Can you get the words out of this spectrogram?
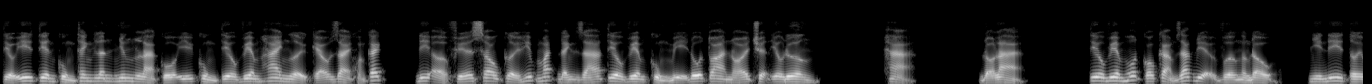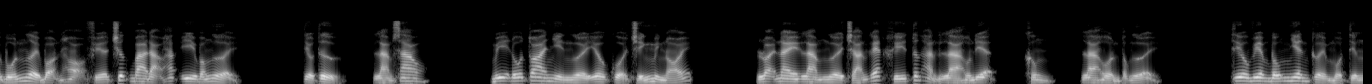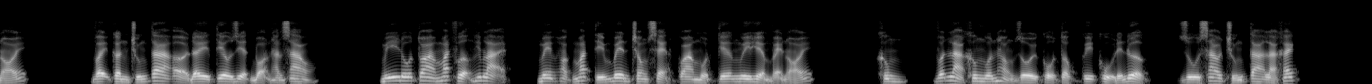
Tiểu y tiên cùng thanh lân nhưng là cố ý cùng tiêu viêm hai người kéo dài khoảng cách, đi ở phía sau cười híp mắt đánh giá tiêu viêm cùng Mỹ đỗ toa nói chuyện yêu đương. Hả? Đó là... Tiêu viêm hốt có cảm giác địa vừa ngầm đầu, nhìn đi tới bốn người bọn họ phía trước ba đạo hắc y bóng người. Tiểu tử, làm sao? Mỹ đỗ toa nhìn người yêu của chính mình nói. Loại này làm người chán ghét khí tức hẳn là hồn điện, không, là hồn tộc người. Tiêu viêm bỗng nhiên cười một tiếng nói. Vậy cần chúng ta ở đây tiêu diệt bọn hắn sao? Mỹ đỗ toa mắt phượng híp lại, mê hoặc mắt tím bên trong xẹt qua một tia nguy hiểm vẻ nói. Không, vẫn là không muốn hỏng rồi cổ tộc quy củ đến được, dù sao chúng ta là khách.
